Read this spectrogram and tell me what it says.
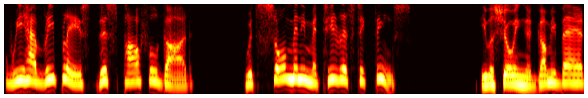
we have replaced this powerful God with so many materialistic things. He was showing a gummy bear.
